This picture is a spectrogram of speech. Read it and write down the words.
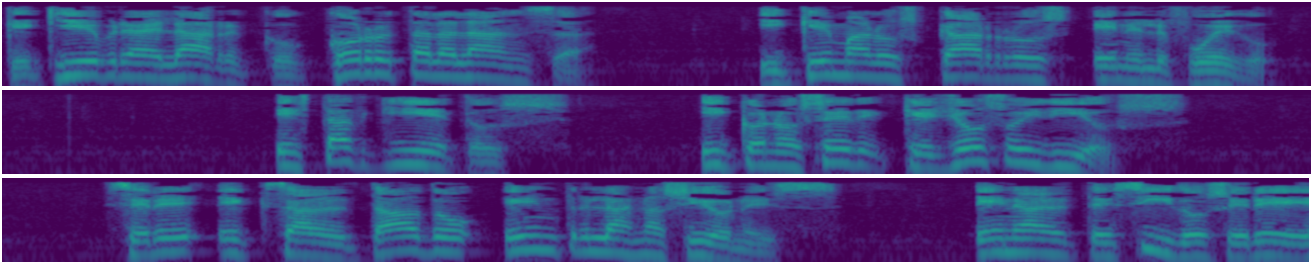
que quiebra el arco, corta la lanza, y quema los carros en el fuego. Estad quietos, y conoced que yo soy Dios. Seré exaltado entre las naciones enaltecido seré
